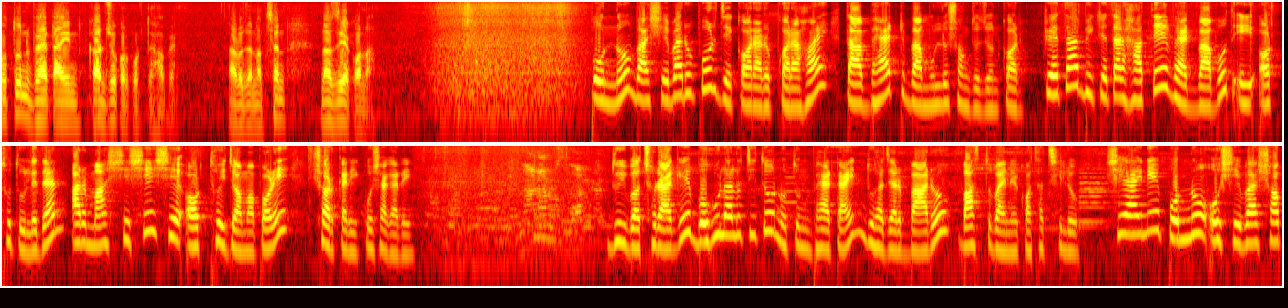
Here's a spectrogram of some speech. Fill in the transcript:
নতুন ভ্যাট আইন কার্যকর করতে হবে। আরও জানাচ্ছেন নাজিয়া কণা। পণ্য বা সেবার উপর যে কর আরোপ করা হয়, তা ভ্যাট বা মূল্য সংযোজন কর। ক্রেতা বিক্রেতার হাতে ভ্যাট বাবদ এই অর্থ তুলে দেন, আর মাস শেষে সে অর্থই জমা পড়ে সরকারি কোষাগারে। দুই বছর আগে বহুল আলোচিত নতুন ভ্যাট আইন দু হাজার বারো বাস্তবায়নের কথা ছিল। সে আইনে পণ্য ও সেবা সব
